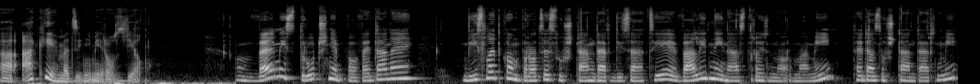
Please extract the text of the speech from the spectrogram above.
A aký je medzi nimi rozdiel? Veľmi stručne povedané, Výsledkom procesu štandardizácie je validný nástroj s normami, teda so štandardmi,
